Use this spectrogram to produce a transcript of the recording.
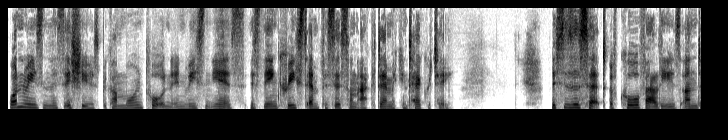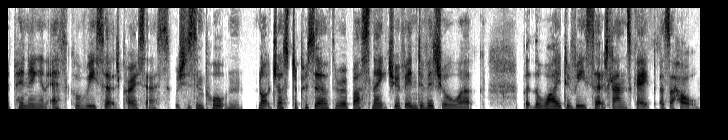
One reason this issue has become more important in recent years is the increased emphasis on academic integrity. This is a set of core values underpinning an ethical research process which is important not just to preserve the robust nature of individual work, but the wider research landscape as a whole.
